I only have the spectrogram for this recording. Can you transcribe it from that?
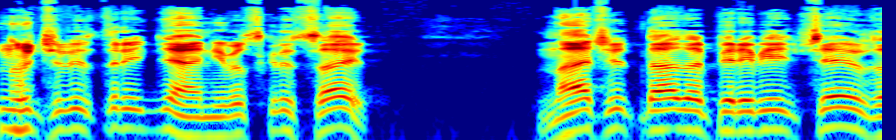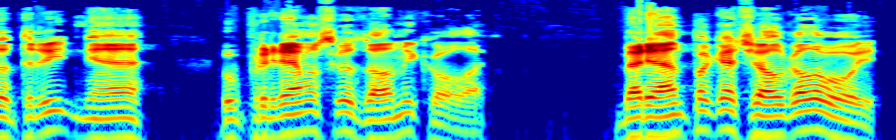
Ну через три дня они воскресают. Значит, надо перебить всех за три дня, упрямо сказал Микола. Барян покачал головой.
